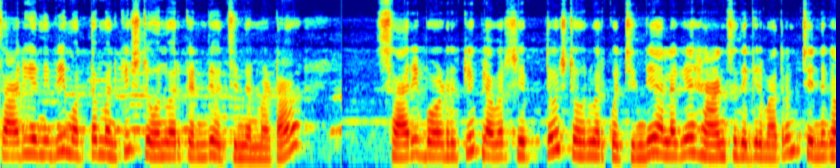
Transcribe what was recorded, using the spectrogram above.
శారీ అనేది మొత్తం మనకి స్టోన్ వర్క్ అనేది వచ్చిందనమాట. శారీ బార్డర్కి ఫ్లవర్ షేప్తో స్టోన్ వర్క్ వచ్చింది. అలాగే హ్యాండ్స్ దగ్గర మాత్రం చిన్నగా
